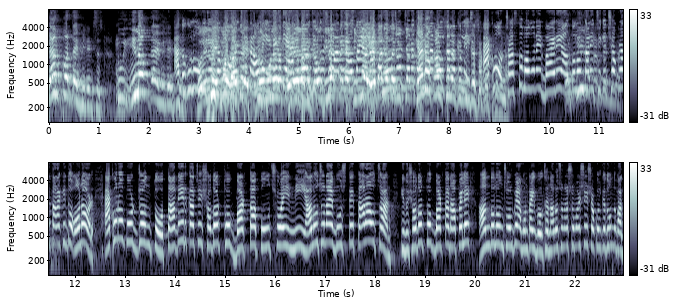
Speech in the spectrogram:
tamper the evidences to ইলভ দ্য এতগুলো। মনে কেন কাউন্সিলরকে জিজ্ঞাসা এখন স্বাস্থ্য ভবনের বাইরে আন্দোলনকারী চিকিৎসকরা তারা কিন্তু অনর এখনও পর্যন্ত তাদের কাছে সদর্থক বার্তা পৌঁছয়নি। আলোচনায় বসতে তারাও চান কিন্তু সদর্থক বার্তা না পেলে আন্দোলন চলবে এমনটাই বলছেন। আলোচনার সময় শেষ। সকলকে ধন্যবাদ।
